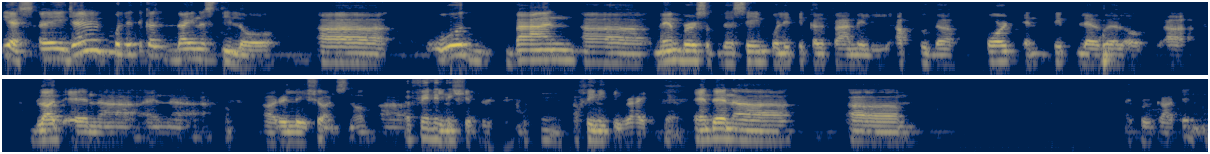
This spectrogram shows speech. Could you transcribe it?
yes, a genuine political dynasty law uh, would ban uh, members of the same political family up to the fourth and fifth level of uh, blood and uh, and uh, uh, relations, no affinity, kinship, mm. affinity, right? Yeah. And then um, forgotten.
